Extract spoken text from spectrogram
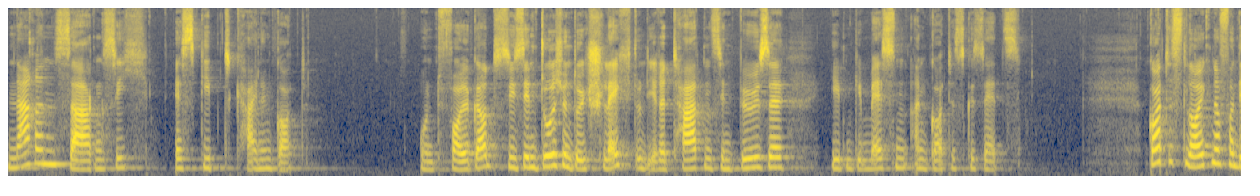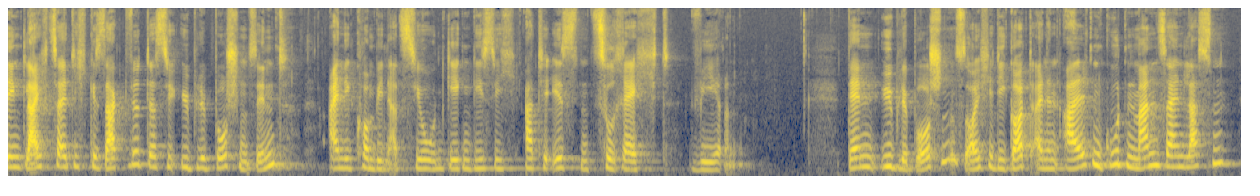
Narren sagen sich, es gibt keinen Gott. Und folgert, sie sind durch und durch schlecht und ihre Taten sind böse, eben gemessen an Gottes Gesetz. Gottesleugner, von denen gleichzeitig gesagt wird, dass sie üble Burschen sind, eine Kombination, gegen die sich Atheisten zu Recht wehren. Denn üble Burschen, solche, die Gott einen alten, guten Mann sein lassen,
